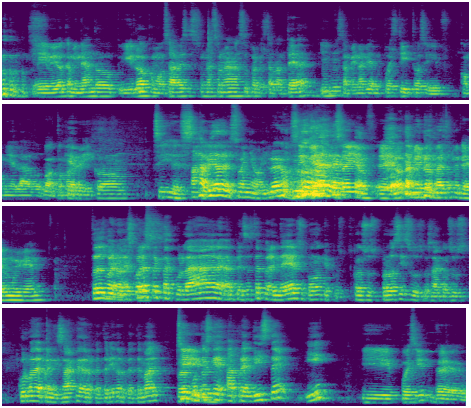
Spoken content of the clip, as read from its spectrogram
eh, me iba caminando y luego como sabes es una zona súper restaurantera y pues también habían puestitos y comía helado, bueno, tomaba. Qué rico. Sí, es... Ajá, vida del sueño. Y luego. Sí, vida del sueño. Eh, luego también los maestros me caían muy bien. Entonces, bueno, escuela después- espectacular, empezaste a aprender, supongo que pues con sus pros y sus, o sea, con sus curvas de aprendizaje, de repente bien, de repente mal. Pero Sí. el punto es que aprendiste y... Y pues sí, eh,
